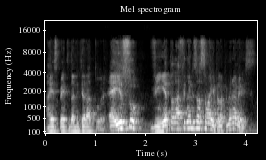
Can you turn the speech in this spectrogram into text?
a respeito da literatura. É isso, vinheta da finalização aí, pela primeira vez.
